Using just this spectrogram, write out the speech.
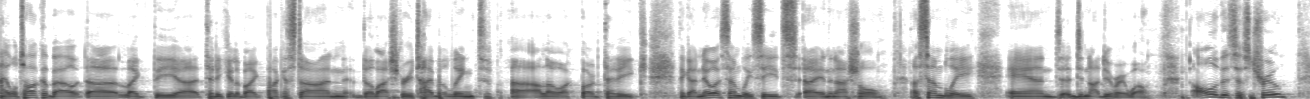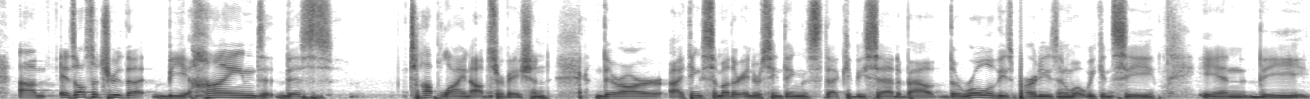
I will talk about, uh, like the uh, Tehreek-e-Labbaik Pakistan, the Lashkar-e-Taiba-linked uh, Allahu Akbar Tehreek. They got no assembly seats uh, in the National Assembly and did not do very well. All of this is true. Um, it's also true that behind this top line observation. There are, I think, some other interesting things that could be said about the role of these parties and what we can see in the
